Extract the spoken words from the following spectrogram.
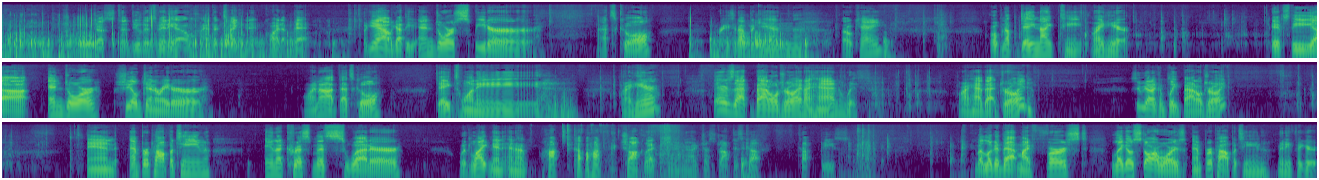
Just to do this video. I have to tighten it quite a bit. But yeah, we got the Endor Speeder. That's cool. Raise it up again. Okay. Open up day 19, right here. It's the uh, Endor shield generator. Why not? That's cool. Day 20. Right here. There's that battle droid I had with... Where I had that droid. See, we got a complete battle droid. And Emperor Palpatine in a Christmas sweater with lightning and a hot cup of hot chocolate. And I just dropped his cup cup piece. But look at that, my first Lego Star Wars Emperor Palpatine minifigure.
